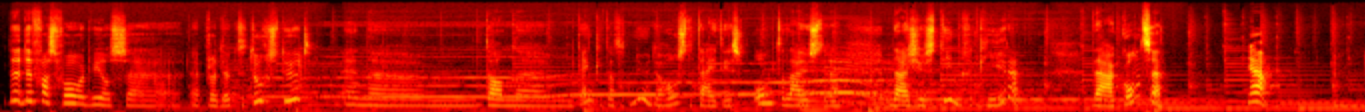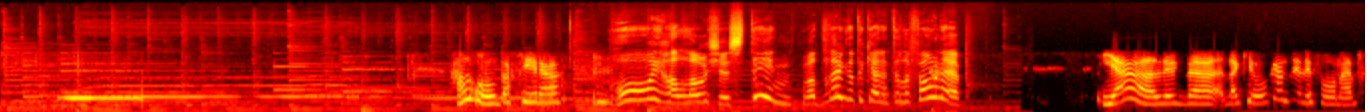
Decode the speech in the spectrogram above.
de, de Fast Forward Wheels producten toegestuurd. En ehm, dan ehm, denk ik dat het nu de hoogste tijd is om te luisteren naar Justine Gekieren. Daar komt ze. Ja. Hallo, dag Vera. Hoi, hallo Justine. Wat leuk dat ik je aan de telefoon heb. Ja, leuk dat, dat ik je ook aan de telefoon heb.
